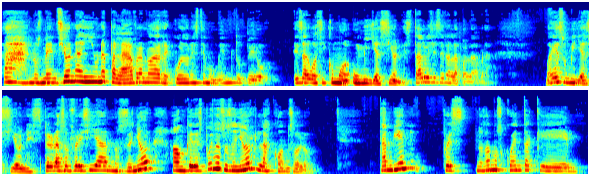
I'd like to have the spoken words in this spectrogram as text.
Ah, nos menciona ahí una palabra, no la recuerdo en este momento, pero es algo así como humillaciones, tal vez esa era la palabra. Vayas humillaciones, pero las ofrecía nuestro Señor, aunque después nuestro Señor la consoló. También, pues, nos damos cuenta que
